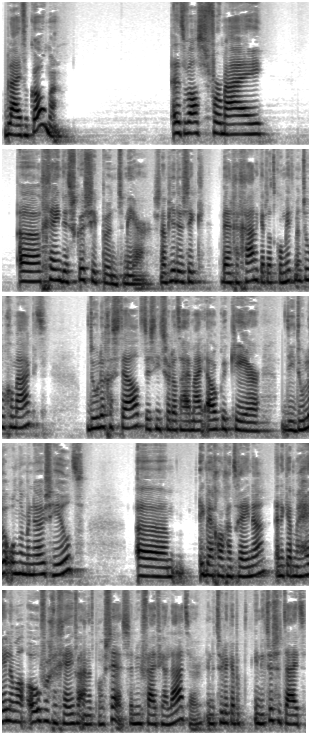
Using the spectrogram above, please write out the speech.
blijven komen. Het was voor mij uh, geen discussiepunt meer. Snap je? Dus ik ben gegaan, ik heb dat commitment toen gemaakt doelen gesteld. Het is niet zo dat hij mij elke keer die doelen onder mijn neus hield. Um, ik ben gewoon gaan trainen en ik heb me helemaal overgegeven aan het proces. En nu vijf jaar later. En natuurlijk heb ik in die tussentijd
